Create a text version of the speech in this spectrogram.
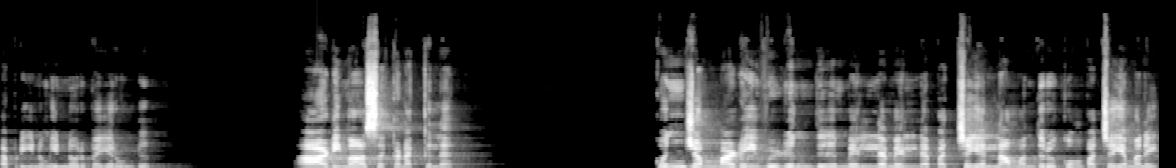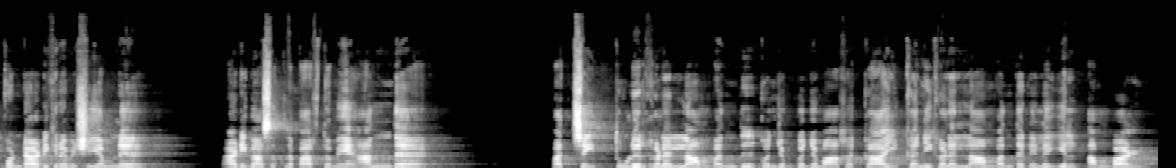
அப்படின்னும் இன்னொரு பெயர் உண்டு. ஆடி மாத கணக்கில் கொஞ்சம் மழை விழுந்து மெல்ல மெல்ல பச்சையெல்லாம் வந்திருக்கும் பச்சையம்மனை கொண்டாடுகிற விஷயம்னு ஆடி மாதத்தில் பார்த்தோமே அந்த பச்சை துளிர்களெல்லாம் வந்து கொஞ்சம் கொஞ்சமாக காய் கனிகளெல்லாம் வந்த நிலையில் அம்பாள்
